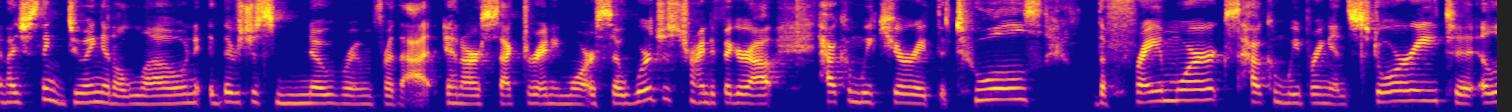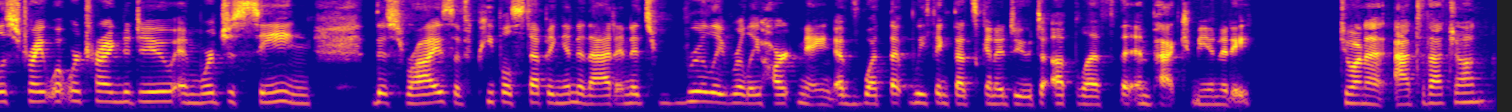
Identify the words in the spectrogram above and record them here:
And I just think doing it alone, there's just no room for that in our sector anymore. So we're just trying to figure out how can we curate the tools the frameworks how can we bring in story to illustrate what we're trying to do? And we're just seeing this rise of people stepping into that and it's really really heartening of what that we think that's going to do to uplift the impact community. Do you want to add to that john?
